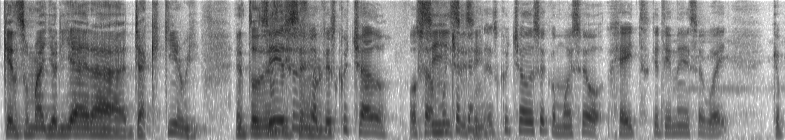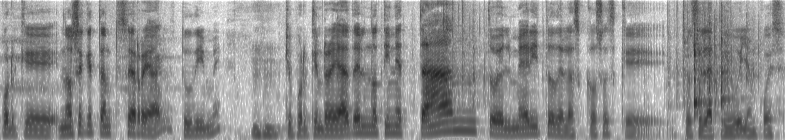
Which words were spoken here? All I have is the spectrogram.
que en su mayoría era Jack Kirby. Entonces sí, eso es lo que he escuchado. O sea, mucha gente, he escuchado ese como ese hate que tiene ese güey, que porque no sé qué tanto sea real, tú dime. Que porque en realidad él no tiene tanto el mérito de las cosas que pues, se le atribuyen, pues.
